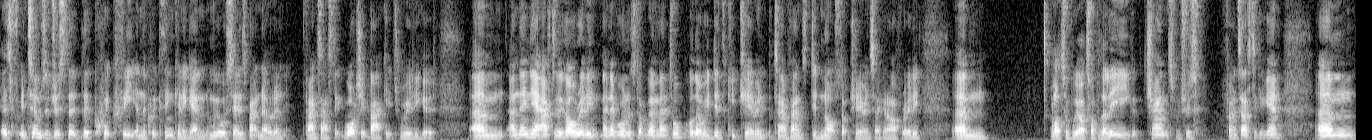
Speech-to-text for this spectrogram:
as in terms of just the, the quick feet and the quick thinking again, and we all say this about Nolan, fantastic. Watch it back; it's really good. Um, and then yeah, after the goal, really, and everyone stopped going mental. Although we did keep cheering, the town fans did not stop cheering second half. Really, um, lots of we are top of the league chance, which was fantastic again. Um,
